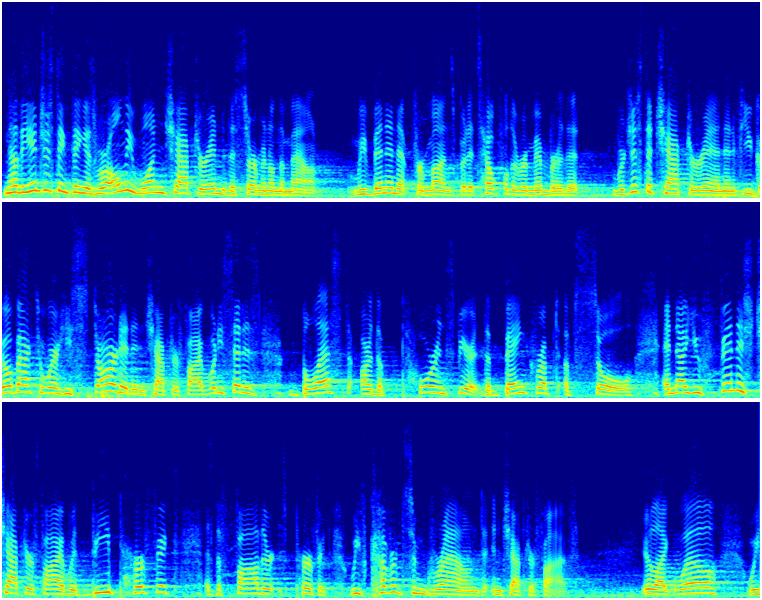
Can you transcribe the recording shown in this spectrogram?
Now, the interesting thing is, we're only one chapter into the Sermon on the Mount. We've been in it for months, but it's helpful to remember that we're just a chapter in. And if you go back to where he started in chapter 5, what he said is, Blessed are the poor in spirit, the bankrupt of soul. And now you finish chapter 5 with, Be perfect as the Father is perfect. We've covered some ground in chapter 5. You're like, well, we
